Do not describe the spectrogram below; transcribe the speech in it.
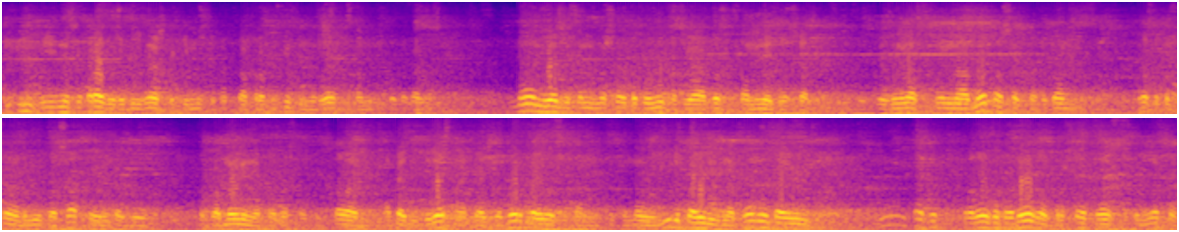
И несколько раз уже были, знаешь, такие мысли, как там пропустить тренировку, там или что-то как-то. Но я себя нашел такой выход, я просто стал менять площадку. Я занимался на одной площадке, а потом просто пошел на другую площадку и как бы такое обновление произошло. То есть стало опять интересно, опять забор появился, там какие-то новые люди появились, знакомые появились. Ну, и так вот продолжил, продолжил, прошел полностью место.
